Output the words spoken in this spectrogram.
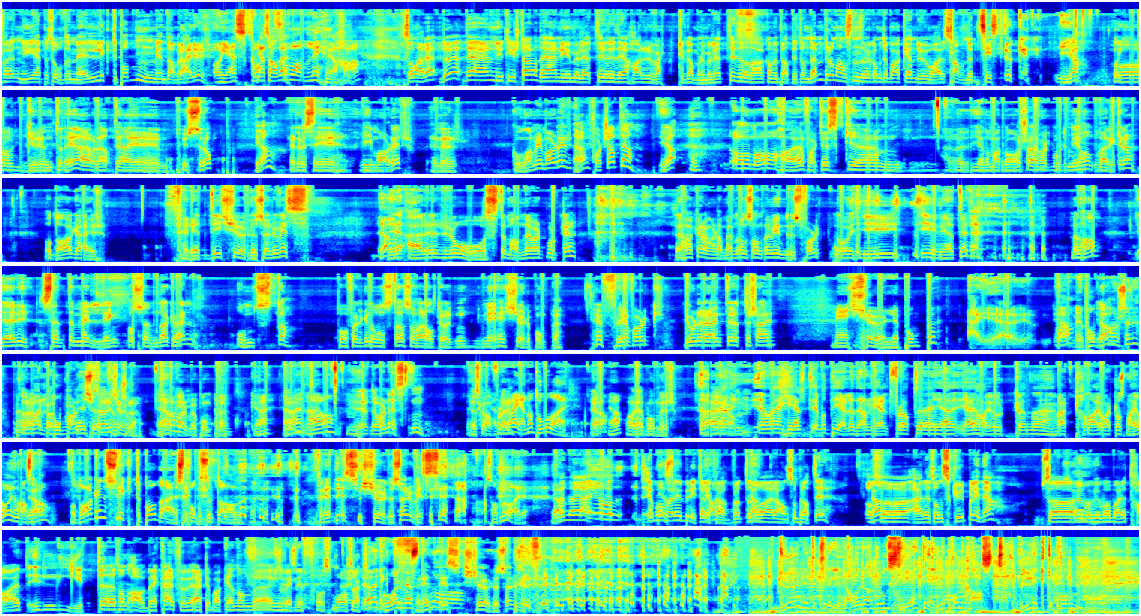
for en ny episode med Lyktepodden, mine damer og herrer. Og jeg skvatt som vanlig. Ja, sånn er det. Du, det er en ny tirsdag, det er nye muligheter. Det har vært gamle muligheter, og da kan vi prate litt om dem. Trond Hansen, velkommen tilbake igjen. Du var savnet sist uke. Ja, og grunnen til det er vel at jeg pusser opp. Ja, Eller vil si, vi maler. Eller kona mi maler. ja fortsatt, ja. Ja. Og nå har jeg faktisk um, Gjennom mange år så har jeg vært borti mye håndverkere. Og Dag er Freddy kjøleservice. Det er det råeste mannen jeg har vært borti. Jeg har krangla med noen sånne vindusfolk nå i evigheter. Men han Jeg sendte melding på søndag kveld. Onsdag, påfølgende onsdag, så var alt i orden. Med kjølepumpe. Høflige folk. Gjorde det reint etter seg. Med kjølepumpe. Nei, jeg- ja. Varmepumpe, Ja. kanskje? varmepumpe varmt, med så det kjølefunksjon. Ja, okay. varmepumpe. Ja, ja, nei, ja. Det det var nesten. Jeg skal ha ja for det var det. én og to der. Ja, Ja. og jeg bommer. Ja, jeg, jeg, helt, jeg må dele den helt, for at eh, jeg, jeg har jo gjort en eh, vært, Han har jo vært hos meg òg, i Nasa. Ja. Og dagens ryktepod er sponset av Freddys kjøleservice. Sånn det var. Ja. Men, eh, Nei, og, Jeg må bare bryte litt, Ja. for at Ja. nå er det han som prater. Og Ja. så er det sånn skurr på linja. Så Så, ja. vi må- vi må bare ta et lite sånn avbrekk her før vi er tilbake igjen om uh, veldig få små straks. ja, Går mest på Freddys kjøleservice. Du lytter til Rallradioens helt egne podkast, Lyktepodden.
